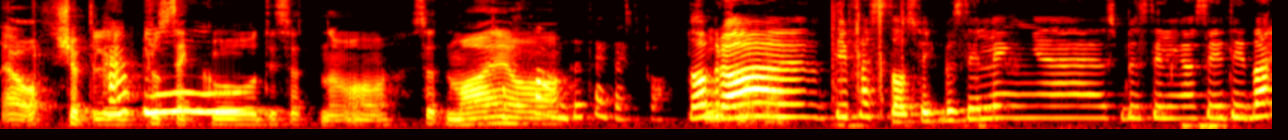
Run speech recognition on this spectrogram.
jeg også kjøpte litt Prosecco til 17. mai, 17. mai Faen, det tenkte jeg ikke på. Det var bra. De fleste av oss fikk bestilling, eh, bestillinga si i tide.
